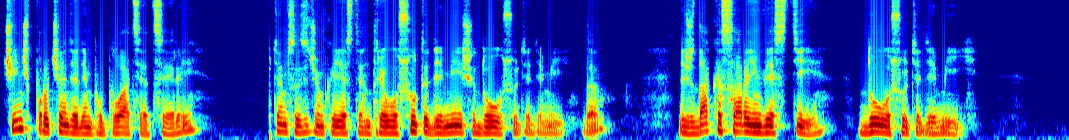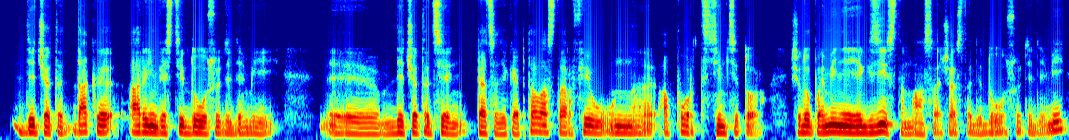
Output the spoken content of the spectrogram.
5% din populația țării, putem să zicem că este între 100 de mii și 200 de mii. Da? Deci dacă s-ar investi 200 de mii, de cetă- dacă ar investi 200 de mii de cetățeni piața de capital, asta ar fi un aport simțitor. Și după mine există masa aceasta de 200 de mii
